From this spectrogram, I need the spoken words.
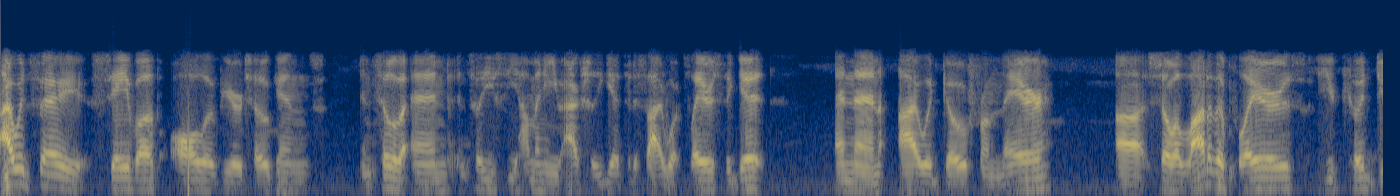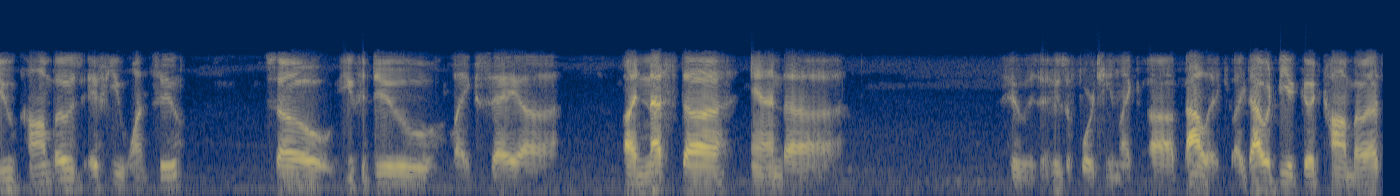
I would say save up all of your tokens until the end, until you see how many you actually get to decide what players to get, and then I would go from there. Uh, so a lot of the players you could do combos if you want to. So you could do like say uh, a Nesta and uh, who is it? Who's a 14? Like uh. Like that would be a good combo. That's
